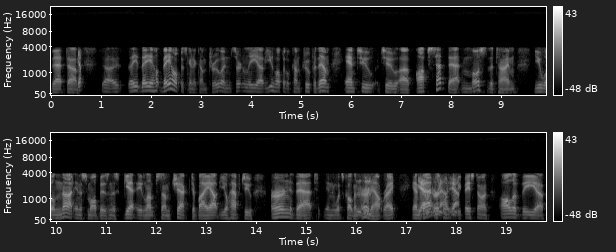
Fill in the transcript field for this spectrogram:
that um, yep. uh, they they they hope is going to come true, and certainly uh, you hope it'll come true for them. And to to uh, offset that, most of the time you will not in a small business get a lump sum check to buy out. You'll have to earn that in what's called an mm-hmm. earnout, right? And yeah, that is going yeah. to be based on all of the uh,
